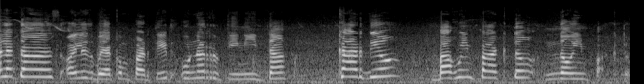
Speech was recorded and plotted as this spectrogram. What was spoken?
Hola a todos, hoy les voy a compartir una rutinita cardio, bajo impacto, no impacto.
